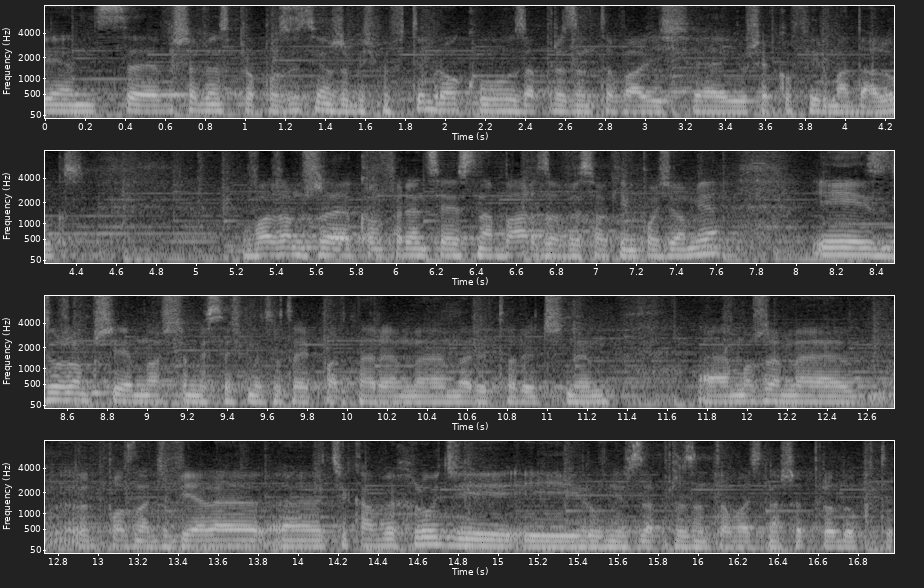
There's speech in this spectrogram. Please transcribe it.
więc e, wyszedłem z propozycją, żebyśmy w tym roku zaprezentowali się już jako firma Dalux. Uważam, że konferencja jest na bardzo wysokim poziomie i z dużą przyjemnością jesteśmy tutaj partnerem e, merytorycznym. E, Możemy e, poznać wiele ciekawych ludzi i również zaprezentować nasze produkty.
